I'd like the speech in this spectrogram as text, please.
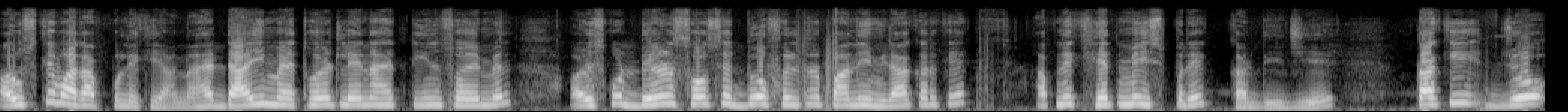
और उसके बाद आपको लेके आना है। डाई मैथोएट लेना है तीन सौ और इसको डेढ़ सौ से दो फ़िल्टर पानी मिला करके अपने खेत में स्प्रे कर दीजिए, ताकि जो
